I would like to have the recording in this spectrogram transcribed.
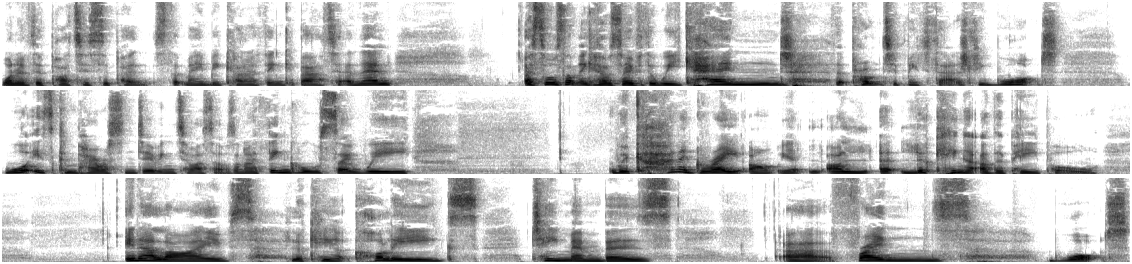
one of the participants that made me kind of think about it, and then I saw something else over the weekend that prompted me to actually what what is comparison doing to ourselves, and I think also we we're kind of great, aren't we, at, at looking at other people in our lives, looking at colleagues, team members, uh, friends, what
